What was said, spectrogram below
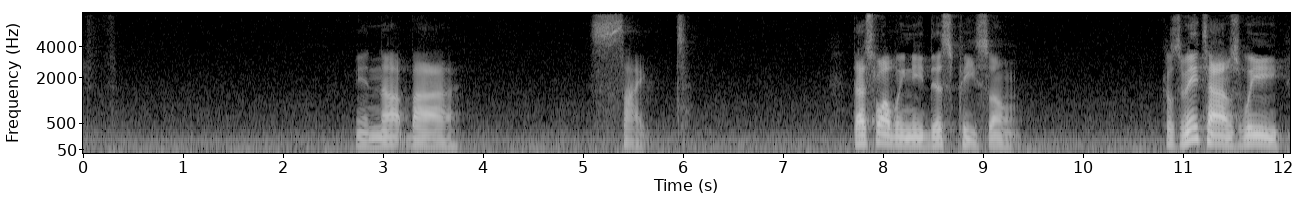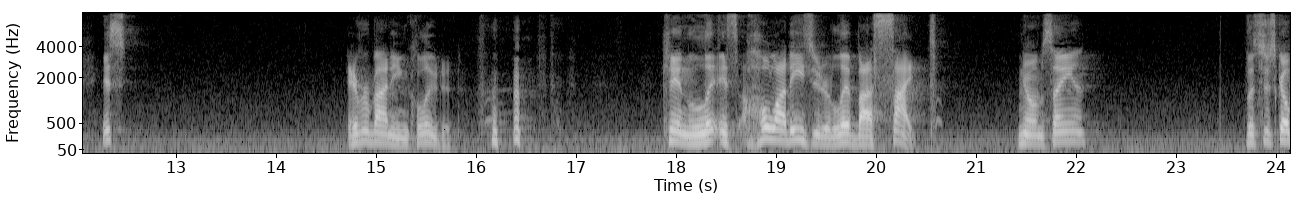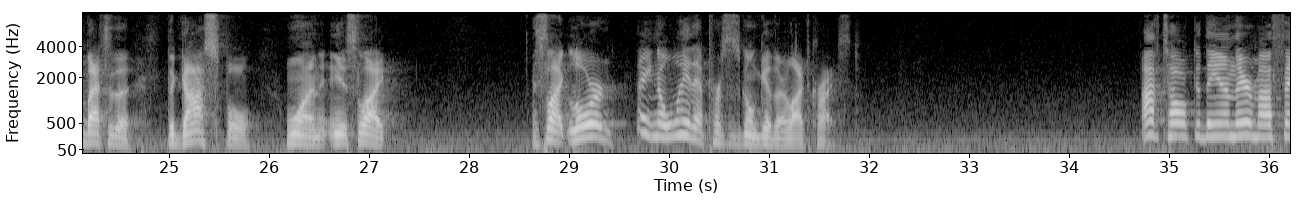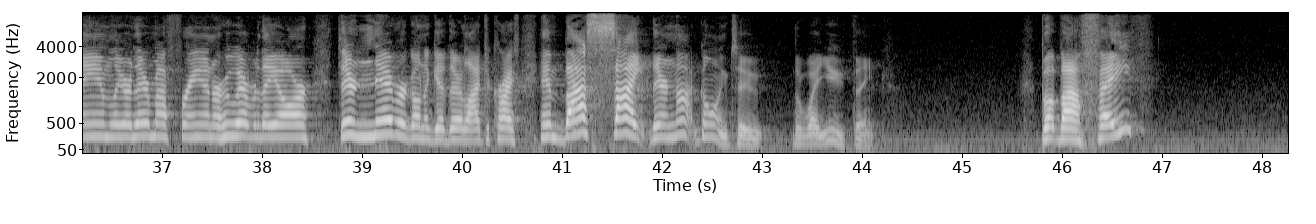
and not by sight. That's why we need this piece on. Because many times we, it's everybody included, can li- it's a whole lot easier to live by sight. You know what I'm saying? Let's just go back to the, the gospel one. It's like, it's like, Lord, there ain't no way that person's going to give their life to Christ. I've talked to them, they're my family or they're my friend or whoever they are. They're never going to give their life to Christ. And by sight, they're not going to the way you think. But by faith,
